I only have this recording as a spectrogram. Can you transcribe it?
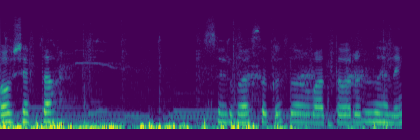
पाहू शकता. सर्व असं कसं वातावरण झालंय.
